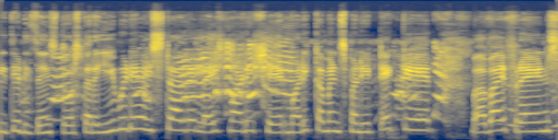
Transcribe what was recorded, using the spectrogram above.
ರೀತಿಯ ಡಿಸೈನ್ಸ್ ತೋರಿಸ್ತಾರೆ. ಈ ವಿಡಿಯೋ ಇಷ್ಟ ಆದರೆ ಲೈಕ್ ಮಾಡಿ ಶೇರ್ ಮಾಡಿ ಕಮೆಂಟ್ಸ್ ಮಾಡಿ. ಟೇಕ್ ಕೇರ್ ಬಾಯ್ ಫ್ರೆಂಡ್ಸ್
